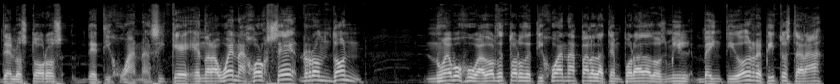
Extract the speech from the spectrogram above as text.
de los toros de Tijuana. Así que enhorabuena, Jorge Rondón, nuevo jugador de toros de Tijuana para la temporada 2022. Repito, estará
